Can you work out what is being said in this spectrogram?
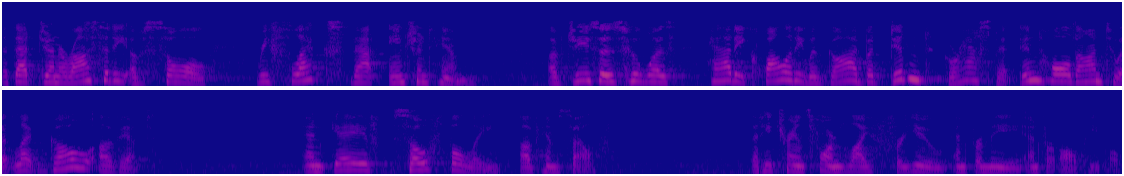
That that generosity of soul reflects that ancient hymn of Jesus who was had equality with God but didn't grasp it, didn't hold on to it, let go of it, and gave so fully of himself that he transformed life for you and for me and for all people.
